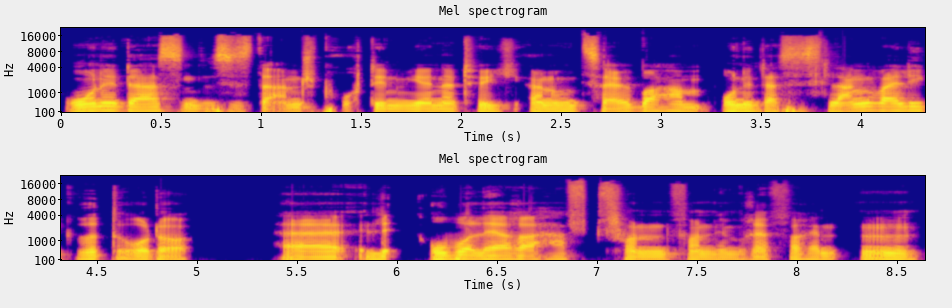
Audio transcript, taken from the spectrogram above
ohne dass, und das ist der Anspruch, den wir natürlich an uns selber haben, ohne dass es langweilig wird oder äh, oberlehrerhaft von, von dem Referenten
